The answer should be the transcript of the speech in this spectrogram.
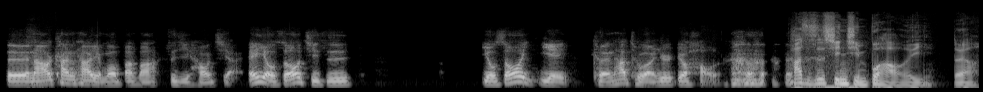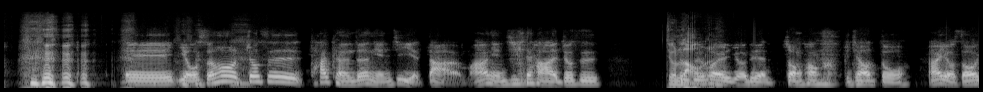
对，然后看他有没有办法自己好起来。哎，有时候其实有时候也。可能他突然就就好了，他只是心情不好而已。对啊，诶，有时候就是他可能真的年纪也大了嘛，他年纪大了就是就老了，会有点状况比较多。然后有时候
